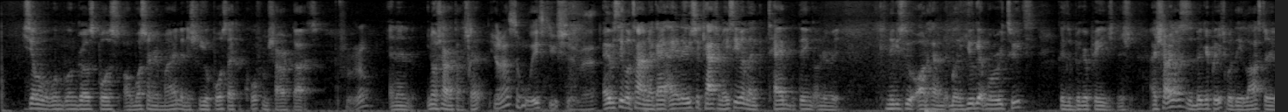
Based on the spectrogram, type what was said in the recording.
You see when, when, when girls post um, what's on your mind, and she'll post like a quote from shower thoughts, For real? And then you know shower thoughts, right? Yo, that's some waste you shit, man. Every single time, like I, I used to catch him. I used to even like tag the thing under it. Niggas do it all the time, but he'll get more retweets because the bigger page. I shower thoughts is a bigger page, but they lost their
